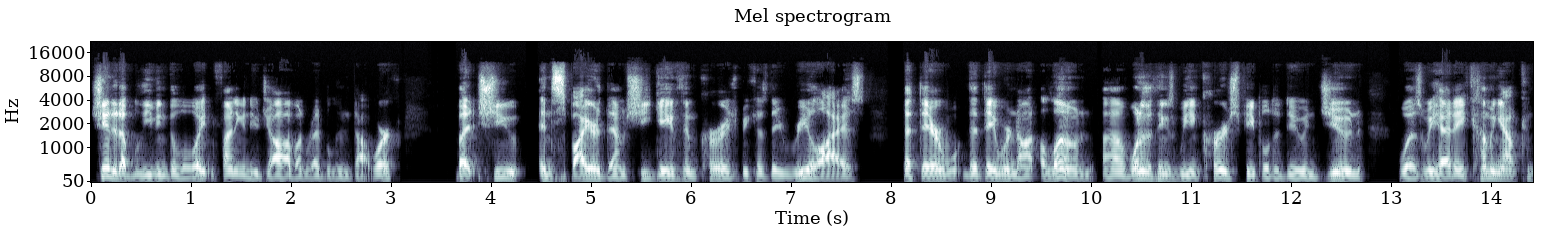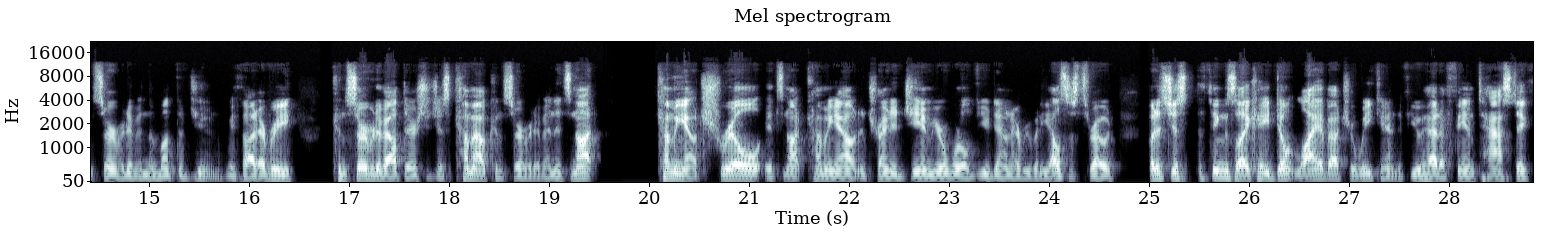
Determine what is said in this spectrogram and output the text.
She ended up leaving Deloitte and finding a new job on redballoon.work. But she inspired them. She gave them courage because they realized that they're that they were not alone. Uh, one of the things we encouraged people to do in June was we had a coming out conservative in the month of June. We thought every conservative out there should just come out conservative, and it's not coming out shrill. It's not coming out and trying to jam your worldview down everybody else's throat, but it's just things like, hey, don't lie about your weekend. If you had a fantastic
